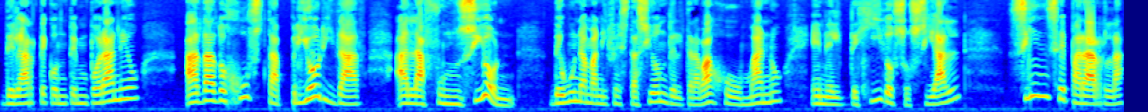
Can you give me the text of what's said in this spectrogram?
del arte contemporáneo, ha dado justa prioridad a la función de una manifestación del trabajo humano en el tejido social sin separarla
